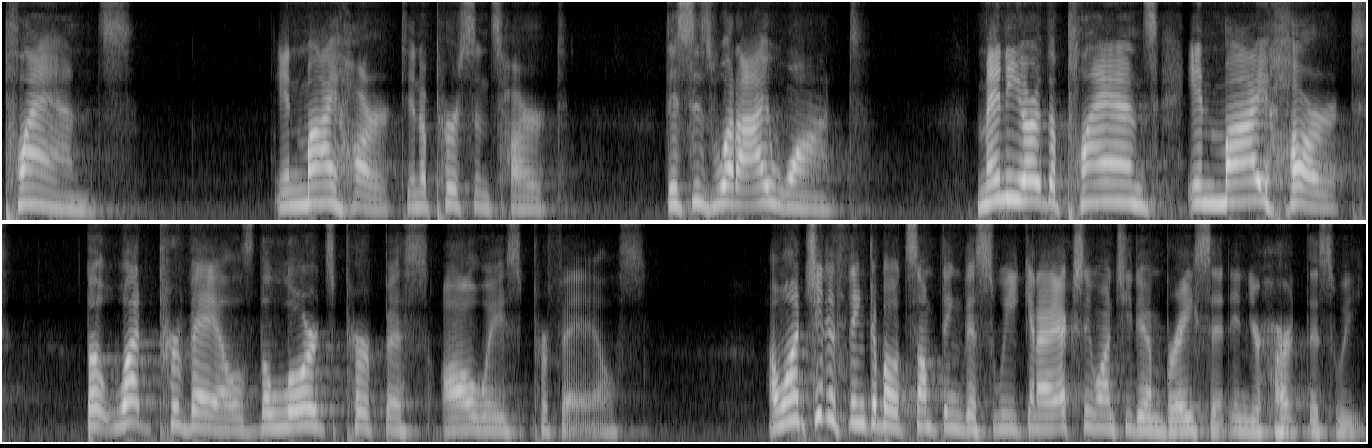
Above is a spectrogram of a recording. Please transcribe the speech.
plans in my heart, in a person's heart. This is what I want. Many are the plans in my heart, but what prevails? The Lord's purpose always prevails. I want you to think about something this week, and I actually want you to embrace it in your heart this week.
